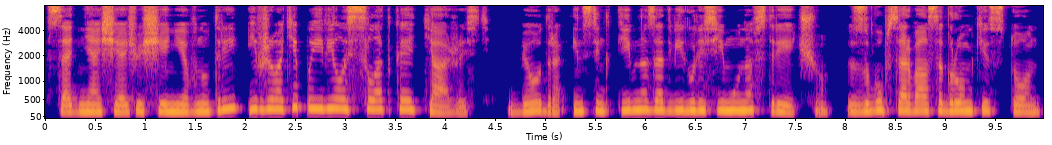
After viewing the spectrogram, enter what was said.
Соднящее ощущение внутри, и в животе появилась сладкая тяжесть. Бедра инстинктивно задвигались ему навстречу. С губ сорвался громкий стон.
